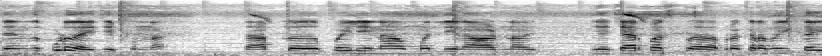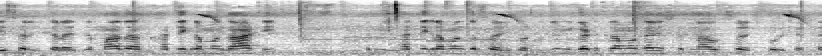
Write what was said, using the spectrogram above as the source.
त्यानंतर पुढे जायचे पुन्हा. तर आपलं पहिले नाव मधले नाव आडनाव या चार पाच प्रकारापैकी काही सर्च करायचं. माझा खाते क्रमांक आठ आहे. तर खाते क्रमांक सर्च करतो. तुम्ही गट क्रमांकाने सर नाव सर्च करू शकता.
